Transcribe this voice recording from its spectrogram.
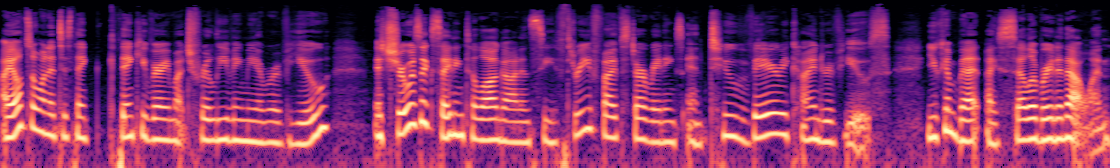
I also wanted to thank thank you very much for leaving me a review. It sure was exciting to log on and see three five star ratings and two very kind reviews. You can bet I celebrated that one,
